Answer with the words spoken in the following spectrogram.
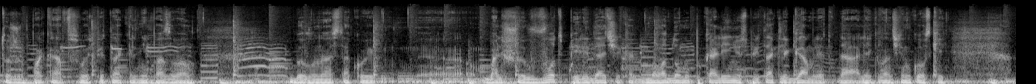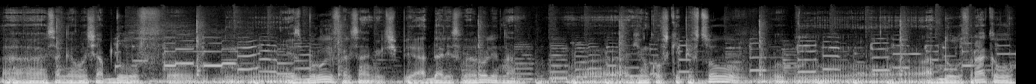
Тоже пока в свой спектакль не позвал. Был у нас такой э, большой ввод передачи как молодому поколению спектакля «Гамлет». Да, Олег Иванович Янковский, э, Александр Гаврилович Абдулов, э, Избруев, Александр Викторович отдали свои роли нам. Э, Янковский Певцову, э, Абдулов Ракову,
